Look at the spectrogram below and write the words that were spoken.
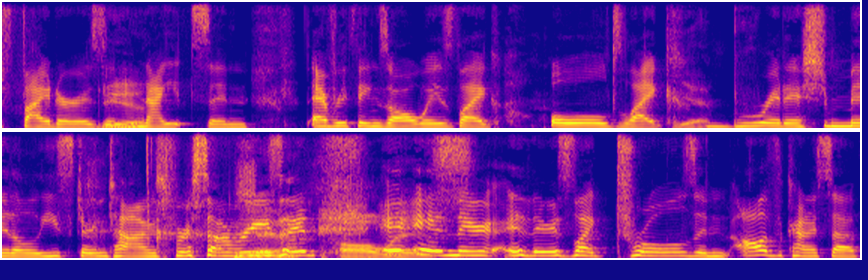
fighters and Yeah. knights and everything's always like old like Yeah. British Middle Eastern times for some reason. Always. And, and there and there's like trolls and all of the kind of stuff.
